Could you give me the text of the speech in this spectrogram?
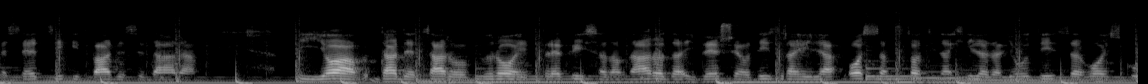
meseci i dvadeset dana. I Joav dade caru broj prepisanog naroda i beše od Izrailja 800.000 ljudi za vojsku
